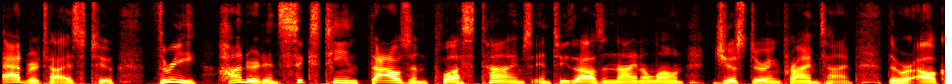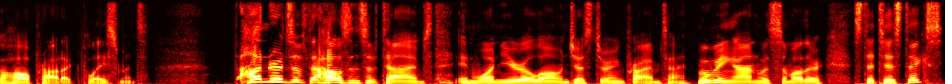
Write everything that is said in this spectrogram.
advertised to 316,000 plus times in 2009 alone, just during prime time. There were alcohol product placements. Hundreds of thousands of times in one year alone, just during prime time. Moving on with some other statistics.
